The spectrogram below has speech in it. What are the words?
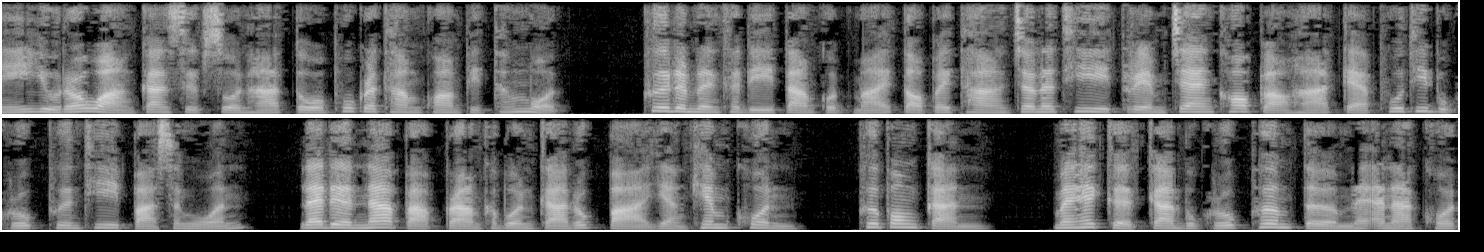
นี้อยู่ระหว่างการสืบสวนหาตัวผู้กระทำความผิดทั้งหมด เพื่อดำเนินคดีตามกฎหมายต่อไปทางเจ้าหน้าที่เตรียมแจ้งข้อกล่าวหาแก่ผู้ที่บุกรุกพื้นที่ป่าสงวน และเดินหน้าปราบปรามขบวนการรุกป่าอย่างเข้มข้น เพื่อป้องกัน ไม่ให้เกิดการบุกรุกเพิ่มเติมในอนาคต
